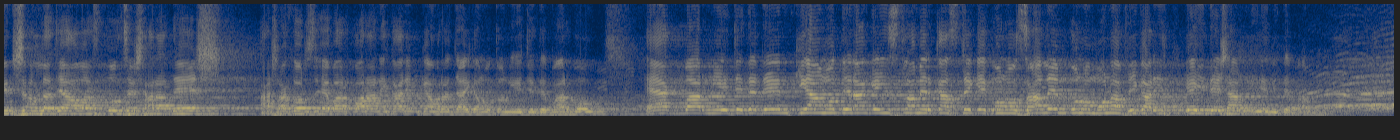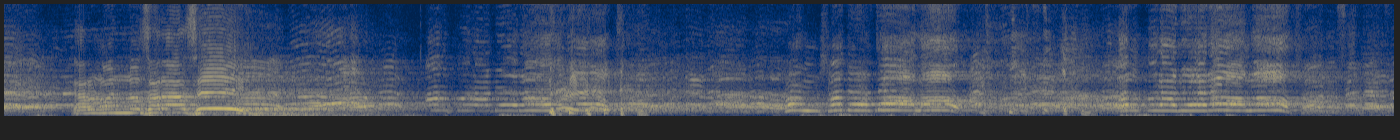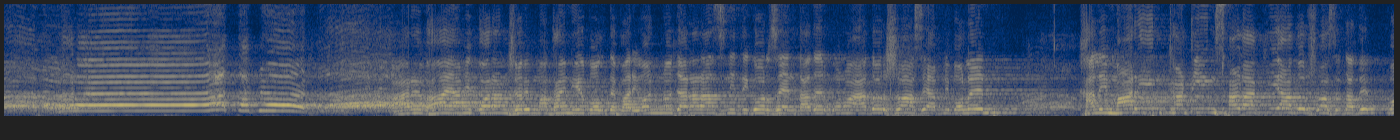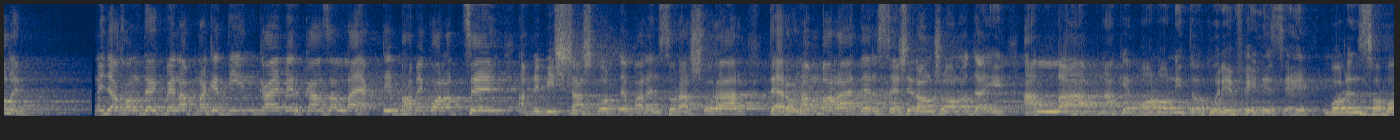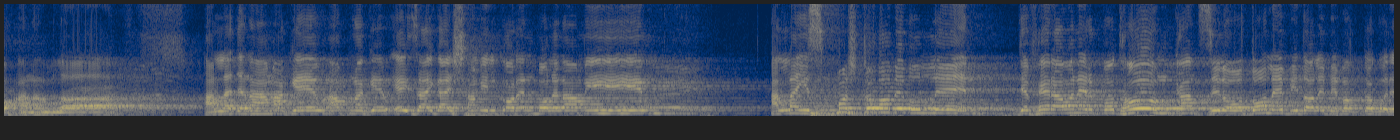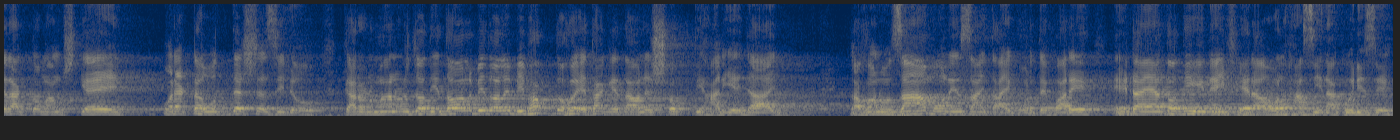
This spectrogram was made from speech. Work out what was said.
ইনশাল্লাহ যে আওয়াজ তুলছে সারা দেশ, আশা করছে এবার কোরআনে কারিমকে আমরা জায়গা মতো নিয়ে যেতে পারব। একবার নিয়ে যেতে দেন, কিয়ামতের আগে ইসলামের কাছ থেকে কোনো জালেম, কোনো মোনাফিকার এই দেশ আর নিয়ে নিতে পারবে না। কারণ অন্য যারা আছে। আরে ভাই আমি কোরআন শরীফ মাথায় নিয়ে বলতে পারি অন্য যারা রাজনীতি করছেন তাদের কোনো আদর্শ আছে আপনি বলেন? খালি মারিং কাটিং ছাড়া কি আদর্শ আছে তাদের? বলেন। আপনি যখন দেখবেন আপনাকে দিন কায়েমের কাজ আল্লাহ অ্যাক্টিভ ভাবে করাচ্ছে, আপনি বিশ্বাস করতে পারেন, সোরার সোরার তেরো নম্বর আয়াতের শেষের অংশ অনুযায়ী আল্লাহ আপনাকে মনোনীত করে ফেলেছে। বলেন সবহান আল্লাহ আল্লাহ যেন আমাকে, আপনাকে এই জায়গায় সামিল করেন, বলেন, আমিন। আল্লাহ স্পষ্টভাবে বললেন যে ফেরাওয়ানের প্রথম কাজ ছিল দলে বিদলে বিভক্ত করে রাখতো মানুষকে। ওর একটা উদ্দেশ্য ছিল, কারণ মানুষ যদি দল বিদলে বিভক্ত হয়ে থাকে, তাহলে শক্তি হারিয়ে যায়। তখন ও যা মনে চায় তাই করতে পারে। এটা এতদিন এই ফেরাওয়ান হাসিনা করেছে।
